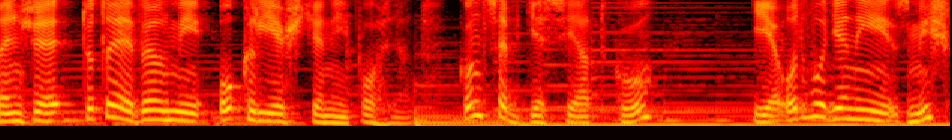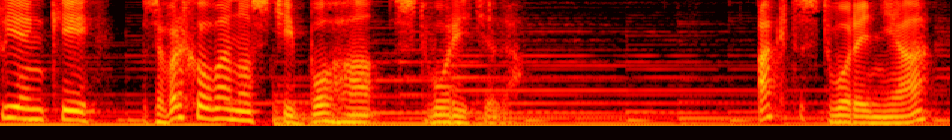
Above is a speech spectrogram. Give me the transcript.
Lenže toto je veľmi oklieštený pohľad. Koncept desiatku je odvodený z myšlienky zvrchovanosti Boha stvoriteľa. Akt stvorenia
